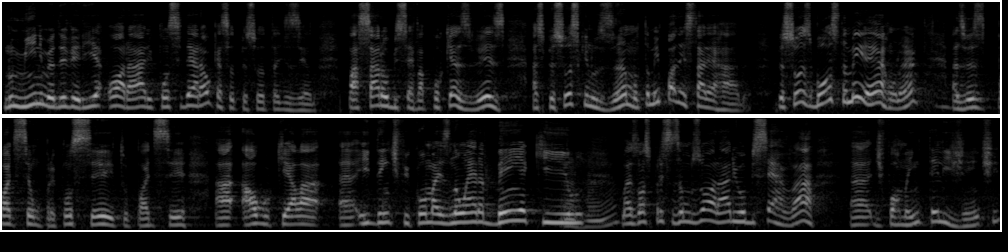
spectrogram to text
No mínimo, eu deveria orar e considerar o que essa pessoa está dizendo, passar a observar, porque às vezes as pessoas que nos amam também podem estar erradas. Pessoas boas também erram, né? Às vezes pode ser um preconceito, pode ser ah, algo que ela ah, identificou, mas não era bem aquilo. Uhum. Mas nós precisamos orar e observar ah, de forma inteligente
